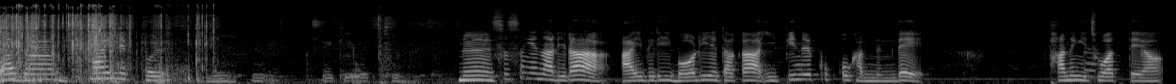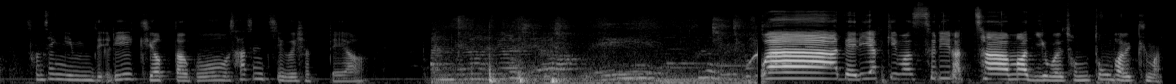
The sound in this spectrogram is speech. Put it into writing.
맞아. 파인애플 오늘 스승의 날이라 아이들이 머리에다가 이 핀을 꽂고 갔는데 반응이 좋았대요. 선생님들이 귀엽다고 사진 찍으셨대요. 와 데리야끼 맛 스리라차 맛. 이거 뭐야 정통 바비큐 맛.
